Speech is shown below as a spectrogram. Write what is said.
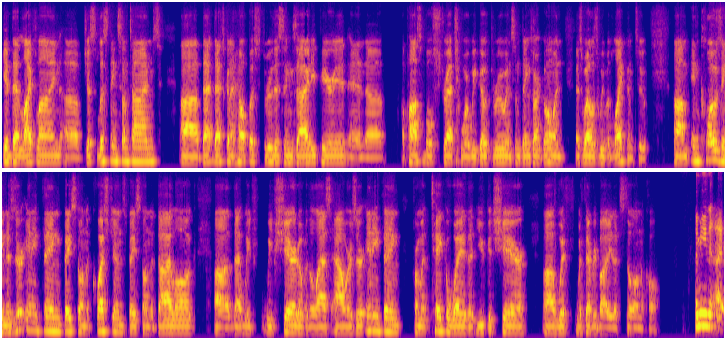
give that lifeline of just listening sometimes, uh, that, that's going to help us through this anxiety period and uh, a possible stretch where we go through and some things aren't going as well as we would like them to. Um, in closing, is there anything based on the questions, based on the dialogue uh, that we've we've shared over the last hour? Is there anything from a takeaway that you could share uh, with with everybody that's still on the call? I mean, I,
